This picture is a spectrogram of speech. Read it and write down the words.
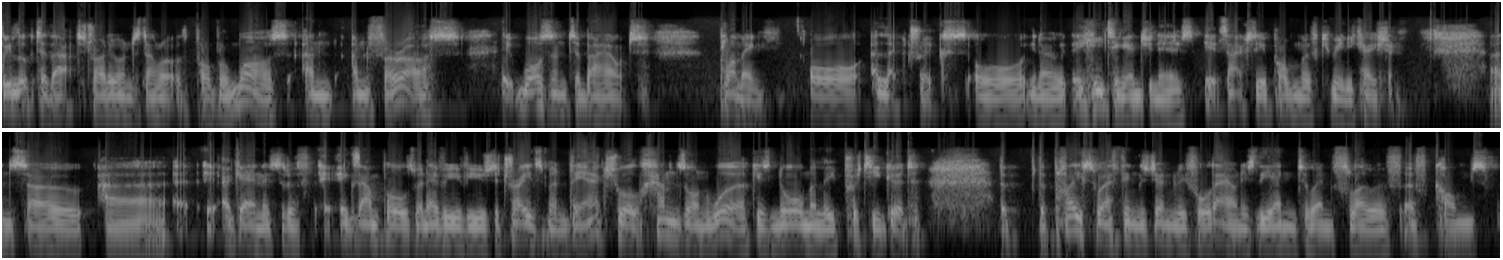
We looked at that to try to understand what the problem was, and and for us, it wasn't about plumbing or electrics or you know heating engineers. It's actually a problem of communication. And so uh, again, it's sort of examples. Whenever you've used a tradesman, the actual hands-on work is normally pretty good. The the place where things generally fall down is the end-to-end flow of, of comms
